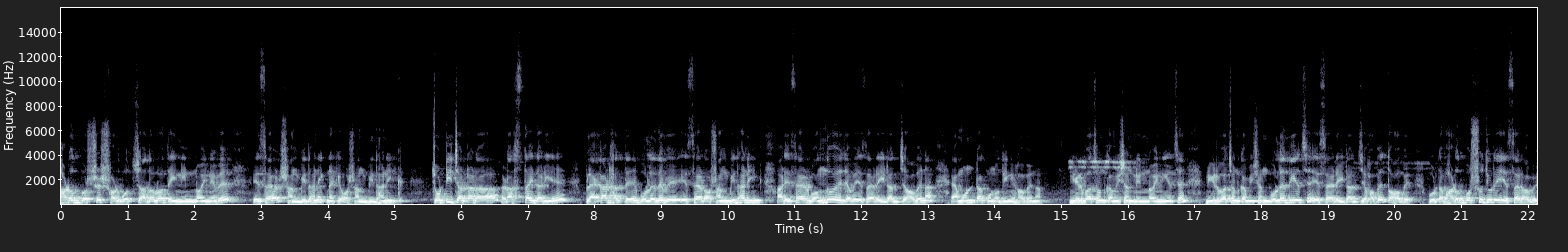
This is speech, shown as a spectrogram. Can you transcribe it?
ভারতবর্ষের সর্বোচ্চ আদালত এই নির্ণয় নেবে এসআর সাংবিধানিক নাকি অসাংবিধানিক? চটি চাটারা রাস্তায় দাঁড়িয়ে প্ল্যাকার্ড হাতে বলে দেবে এসআর অসাংবিধানিক, আর এসআর বন্ধ হয়ে যাবে এসআর এই রাজ্যে হবে না, এমনটা কোনো দিনই হবে না। নির্বাচন কমিশন নির্ণয় নিয়েছে। নির্বাচন কমিশন বলে দিয়েছে, এসআইআর এই রাজ্যে হবে তো হবে। গোটা ভারতবর্ষ জুড়েই এসআইআর হবে।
